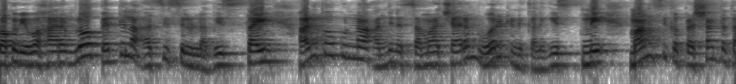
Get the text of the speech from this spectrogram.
ఒక వ్యవహారంలో పెద్దల ఆశీస్సులు లభిస్తాయి. అనుకోకుండా అందిన సమాచారం ఓరటిని కలిగిస్తుంది. మానసిక మానసిక ప్రశాంతత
